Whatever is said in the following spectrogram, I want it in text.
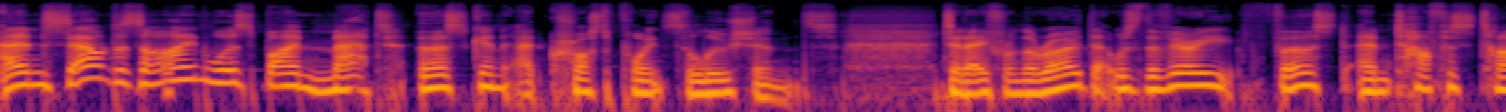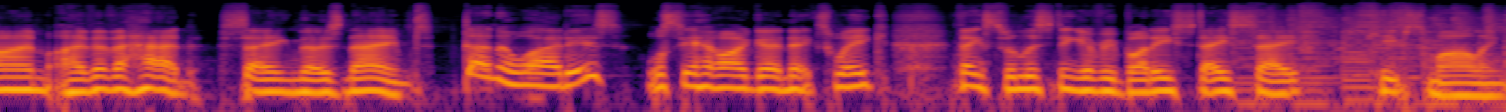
and sound design was by Matt Erskine at Crosspoint Solutions. Today from the road, that was the very first and toughest time I've ever had saying those names. Don't know why it is. We'll see how I go next week. Thanks for listening, everybody. Stay safe, keep smiling,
